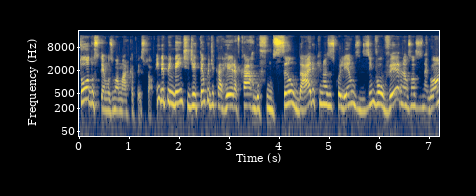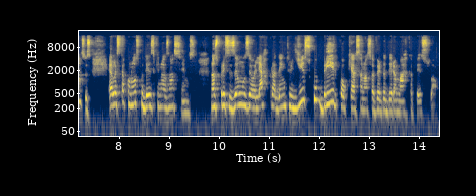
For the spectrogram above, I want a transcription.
todos temos uma marca pessoal, independente de tempo de carreira, cargo, função, da área que nós escolhemos desenvolver né, os nossos negócios, ela está conosco desde que nós nascemos. Nós precisamos olhar para dentro e descobrir qual é essa nossa verdadeira marca pessoal.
